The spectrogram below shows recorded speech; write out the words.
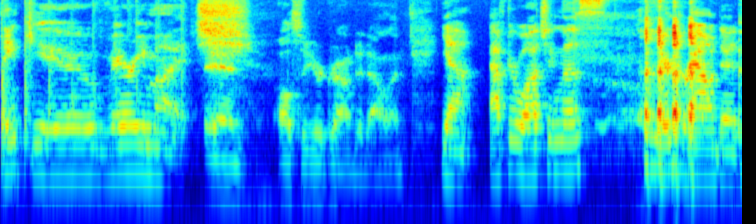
Thank you very much. And also, you're grounded, Alan. yeah, after watching this, you're grounded.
